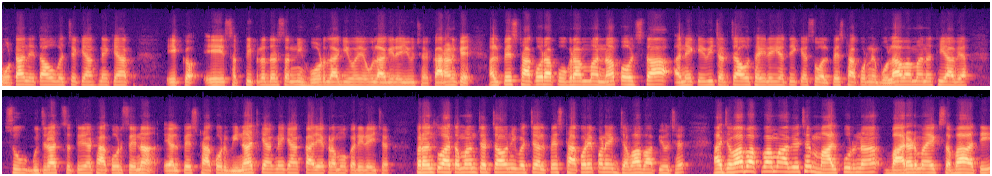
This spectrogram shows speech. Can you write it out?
મોટા નેતાઓ વચ્ચે ક્યાંક ને ક્યાંક એક એ શક્તિ પ્રદર્શનની હોડ લાગી હોય એવું લાગી રહ્યું છે. કારણ કે અલ્પેશ ઠાકોર આ પ્રોગ્રામમાં ન પહોંચતા અનેક એવી ચર્ચાઓ થઈ રહી હતી કે શું અલ્પેશ ઠાકોરને બોલાવવામાં નથી આવ્યા? શું ગુજરાત ક્ષત્રિય ઠાકોર સેના એ અલ્પેશ ઠાકોર વિના જ ક્યાંક ને ક્યાંક કાર્યક્રમો કરી રહી છે? પરંતુ આ તમામ ચર્ચાઓની વચ્ચે અલ્પેશ ઠાકોરે પણ એક જવાબ આપ્યો છે. આ જવાબ આપવામાં આવ્યો છે, માલપુરના બારડમાં એક સભા હતી,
